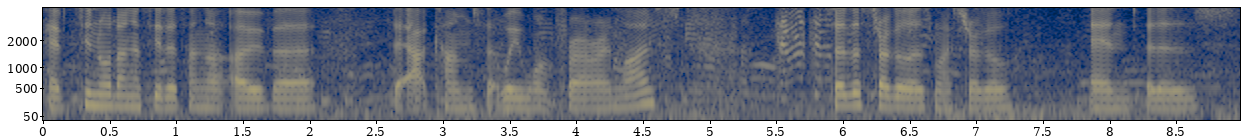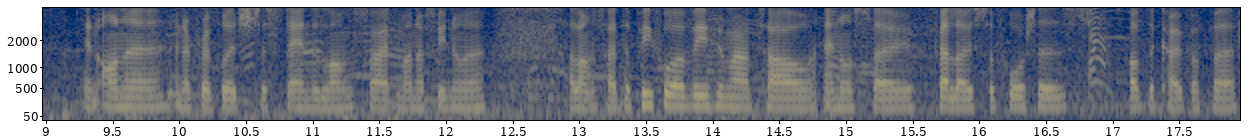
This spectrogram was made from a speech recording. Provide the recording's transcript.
have tino rangatiratanga over the outcomes that we want for our own lives. So this struggle is my struggle, and it is an honour and a privilege to stand alongside mana whenua, alongside the people of Ihumātao and also fellow supporters of the kaupapa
